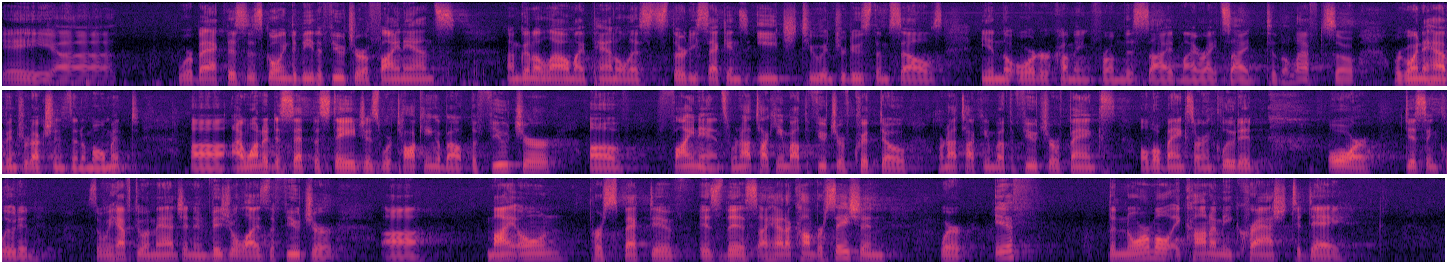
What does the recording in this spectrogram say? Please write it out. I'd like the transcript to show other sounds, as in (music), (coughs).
Okay, uh, we're back. This is going to be the future of finance. I'm going to allow my panelists 30 seconds each to introduce themselves in the order coming from this side, my right side to the left. So we're going to have introductions in a moment. Uh, I wanted to set the stage as we're talking about the future of finance. We're not talking about the future of crypto. We're not talking about the future of banks, although banks are included or disincluded. So we have to imagine and visualize the future. Uh, my own perspective is this. I had a conversation where if the normal economy crashed today,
